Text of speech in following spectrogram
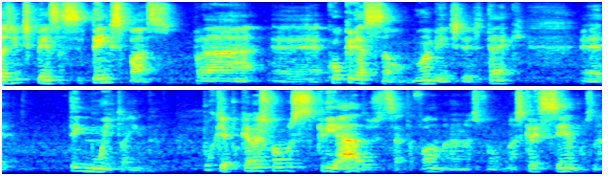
a gente pensa se tem espaço para é, cocriação no ambiente de EdTech, é, tem muito ainda. Por quê? Porque nós fomos criados, de certa forma, né? nós, fomos, nós crescemos né?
